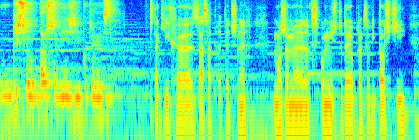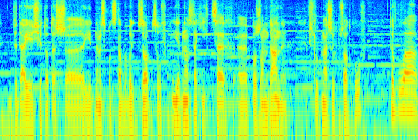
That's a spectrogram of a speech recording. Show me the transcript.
bliższe lub dalsze więzi pokrewieństwa. Z takich e, zasad etycznych możemy wspomnieć tutaj o pracowitości. Wydaje się to też e, jednym z podstawowych wzorców. Jedną z takich cech e, pożądanych wśród naszych przodków to była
